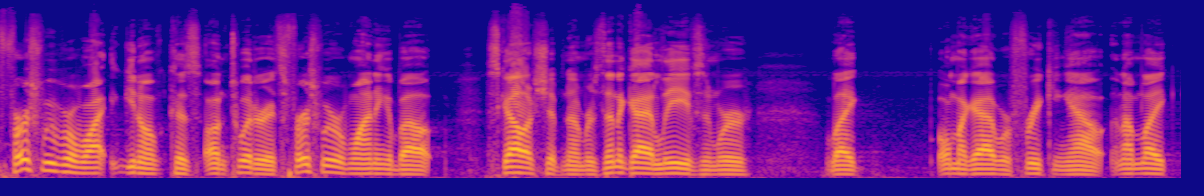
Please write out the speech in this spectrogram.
first, we were, you know, because on Twitter, it's first we were whining about scholarship numbers, then a guy leaves, and we're like, "Oh my God, we're freaking out," and I'm like,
